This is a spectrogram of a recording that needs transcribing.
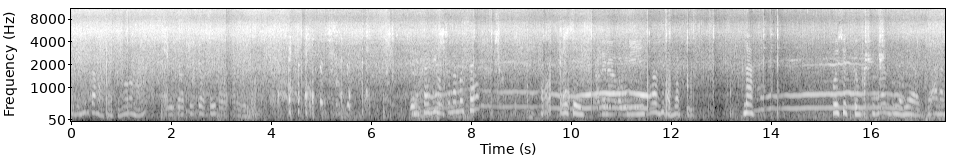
যে মিরকা মাছ আনছে বড় মাছ সাইজি হতো না হয়েছে না বাবুনি রস দিতাম না হয়েছে তো রস দিলে ইয়ে হচ্ছে আদাম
